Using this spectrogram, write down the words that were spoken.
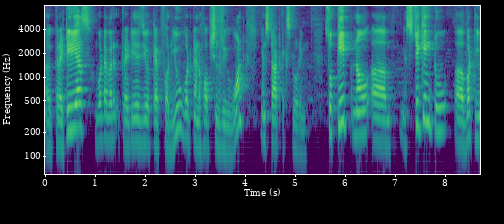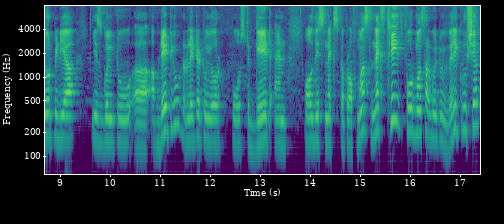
uh, criterias, whatever criteria you have kept for you, what kind of options do you want, and start exploring. So keep now um, sticking to uh, what Yourpedia is going to uh, update you related to your post gate and all these next couple of months. Next three four months are going to be very crucial.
